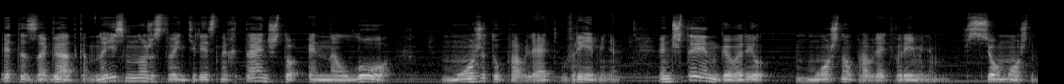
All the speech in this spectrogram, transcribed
это загадка. Но есть множество интересных тайн, что НЛО может управлять временем. Эйнштейн говорил, можно управлять временем, все можно.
